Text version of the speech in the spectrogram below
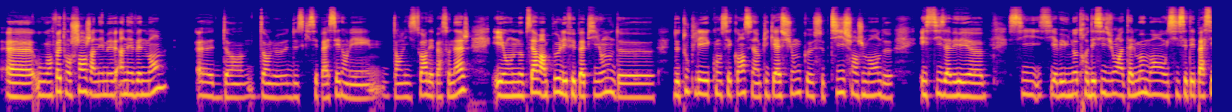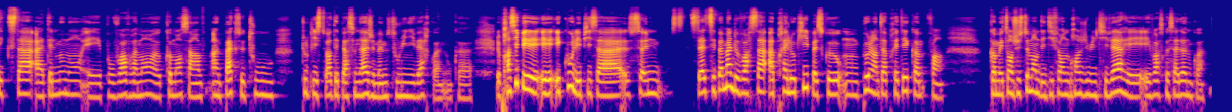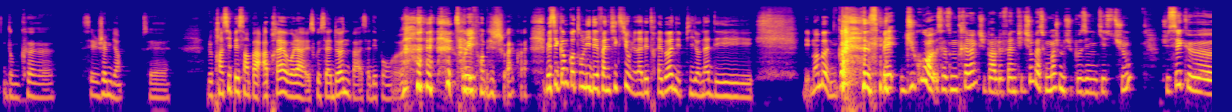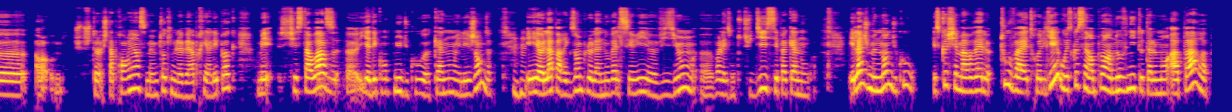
où en fait on change un événement euh, dans, dans, le, de ce qui s'est passé dans, les, dans l'histoire des personnages. Et on observe un peu l'effet papillon de, de toutes les conséquences et implications que ce petit changement de... Et s'ils avaient, euh, s'il y avait une autre décision à tel moment, ou si c'était passé que ça à tel moment, et pour voir vraiment euh, comment ça impacte tout, toute l'histoire des personnages et même tout l'univers quoi donc le principe est, est, cool et puis ça, ça c'est pas mal de voir ça après Loki parce que on peut l'interpréter comme enfin comme étant justement des différentes branches du multivers et, voir ce que ça donne, quoi. Donc, euh, c'est, j'aime bien. C'est, le principe est sympa. Après, voilà, est-ce que ça donne? Bah, ça dépend. Euh, ça dépend des choix, quoi. Mais c'est comme quand on lit des fanfictions, il y en a des très bonnes et puis il y en a des des moins bonnes, quoi. Mais du coup, ça tombe très bien que tu parles de fanfiction parce que moi, je me suis posé une question. Tu sais que, euh, je t'apprends rien, c'est même toi qui me l'avais appris à l'époque, mais chez Star Wars, euh, il y a des contenus du coup euh, canon et légende. Mhm. Et là, par exemple, la nouvelle série Vision, voilà, ils ont tout de suite dit c'est pas canon. Quoi. Et là, je me demande du coup, est-ce que chez Marvel tout va être lié ou est-ce que c'est un peu un ovni totalement à part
